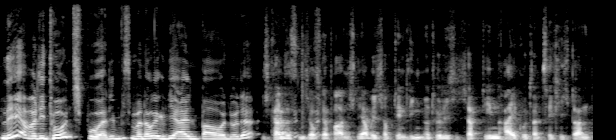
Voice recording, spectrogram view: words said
Nee, aber die Tonspur, die müssen wir doch irgendwie einbauen, oder? Ich kann das nicht auf Japanisch. Nee, aber ich habe den Link natürlich, ich habe den Heiko tatsächlich dann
